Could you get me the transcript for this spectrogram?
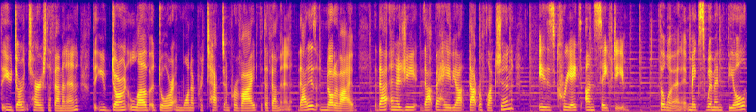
that you don't cherish the feminine, that you don't love, adore, and want to protect and provide for the feminine. That is not a vibe. That energy, that behavior, that reflection is creates unsafety for women. It makes women feel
